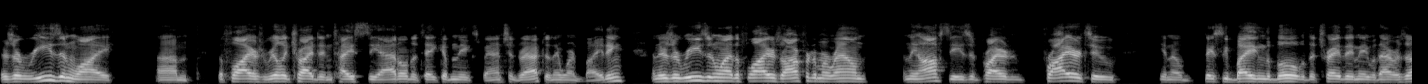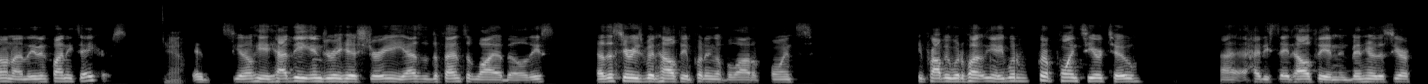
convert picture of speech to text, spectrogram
There's a reason why um, the Flyers really tried to entice Seattle to take him in the expansion draft and they weren't biting. And there's a reason why the Flyers offered him around in the offseason prior to, prior to, you know, basically biting the bull with the trade they made with Arizona and they didn't find any takers. Yeah. It's, you know, he had the injury history, he has the defensive liabilities. Now, this year he's been healthy and putting up a lot of points he probably would have put, you know, he would have put up points here too uh, had he stayed healthy and, and, been here this year.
